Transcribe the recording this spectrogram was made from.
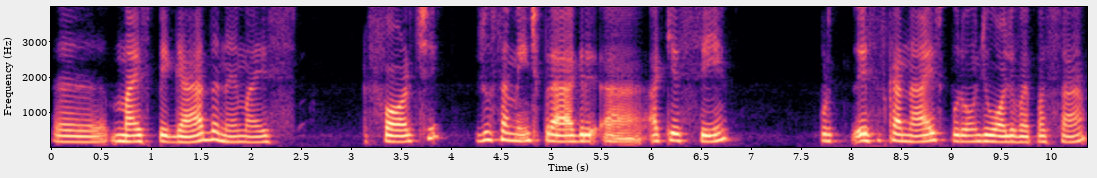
uh, mais pegada, né, mais forte, justamente para aquecer por esses canais por onde o óleo vai passar.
